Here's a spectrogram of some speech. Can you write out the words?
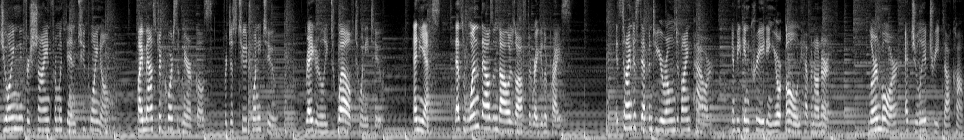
Join me for Shine from Within 2.0, my master course of miracles for just 222, regularly 1222. And yes, that's $1,000 off the regular price. It's time to step into your own divine power and begin creating your own heaven on earth. Learn more at juliatreat.com.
